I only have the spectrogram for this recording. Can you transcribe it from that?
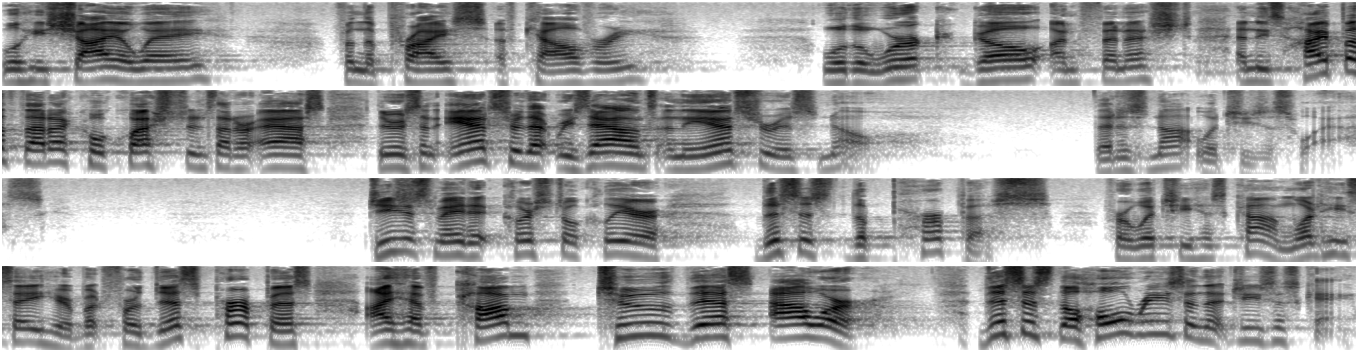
Will he shy away from the price of Calvary? Will the work go unfinished? And these hypothetical questions that are asked, there is an answer that resounds, and the answer is no. That is not what Jesus will ask. Jesus made it crystal clear this is the purpose for which he has come. What did he say here? But for this purpose I have come to this hour. This is the whole reason that Jesus came,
